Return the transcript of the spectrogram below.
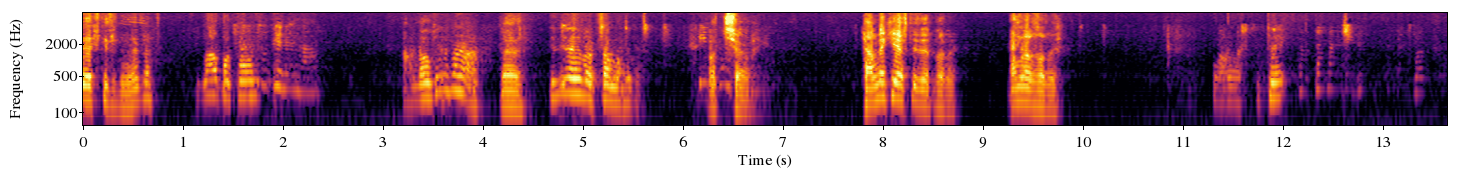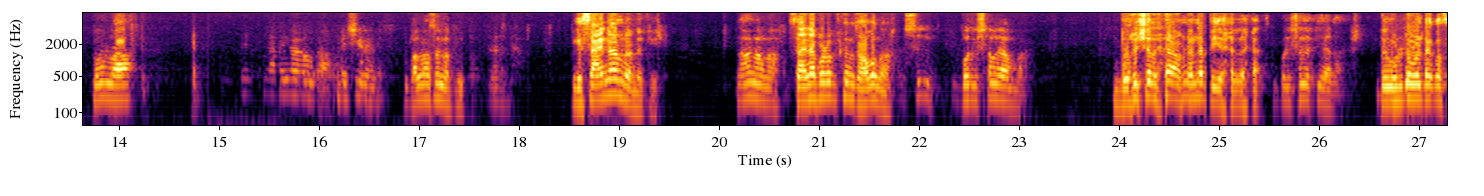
বেশ কিছু দিন হ্যাঁ। আচ্ছা। সামনে কি আসতে যেতে পারে? আমরা হবে ভালো আছেন আপনি? কি আমরা নাকি? না না না। প্রোডাক্ট কিন্তু খাব না? বরিশালে আমরা। বরিশালে আমরা না পেয়ারা? বরিশালে পেয়ারা। তুই উল্টো পাল্টা করছ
